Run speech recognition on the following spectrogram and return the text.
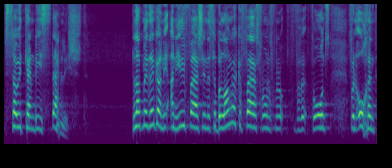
so it can be established. Laat my dink aan aan hierdie vers en dit is 'n belangrike vers vir ons vir, vir, vir ons vanoggend.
